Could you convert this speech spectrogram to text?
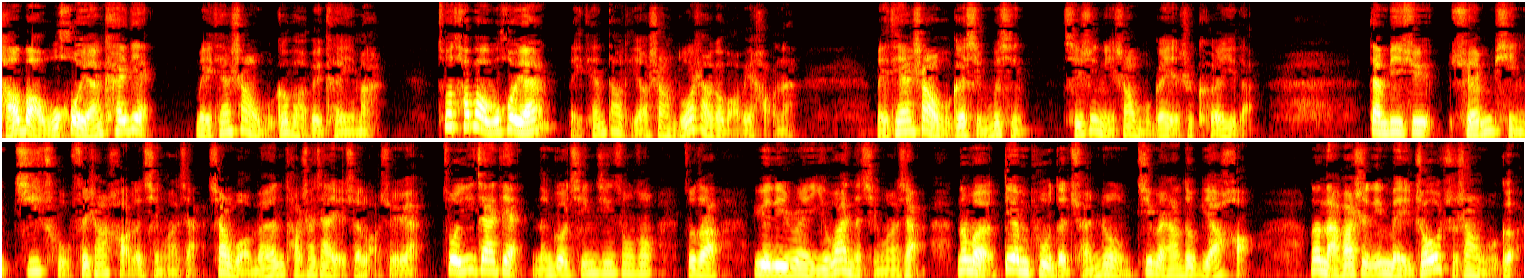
淘宝无货源开店，每天上五个宝贝可以吗？做淘宝无货源，每天到底要上多少个宝贝好呢？每天上五个行不行？其实你上五个也是可以的，但必须选品基础非常好的情况下。像我们淘差价也是老学员，做一家店能够轻轻松松做到月利润一万的情况下，那么店铺的权重基本上都比较好。那哪怕是你每周只上五个，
